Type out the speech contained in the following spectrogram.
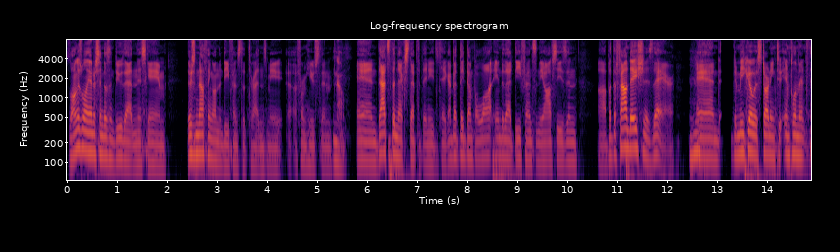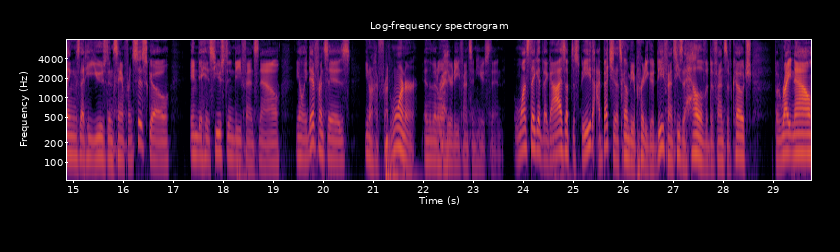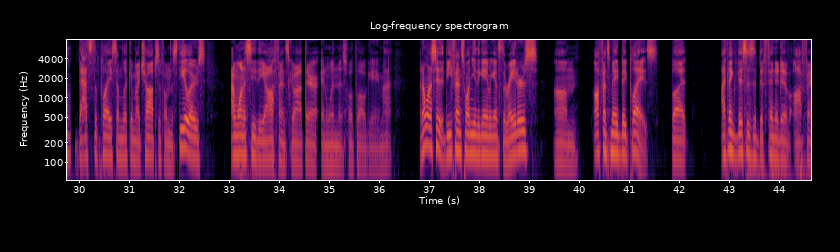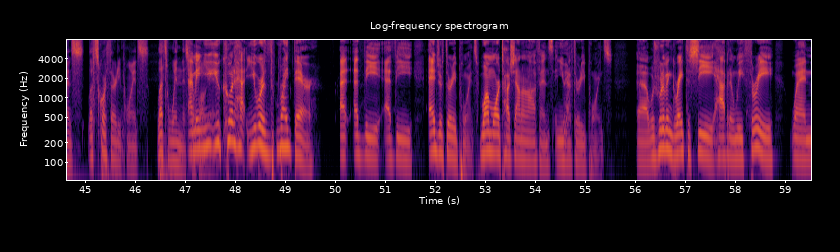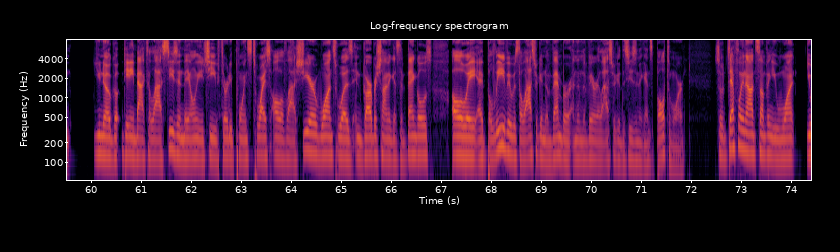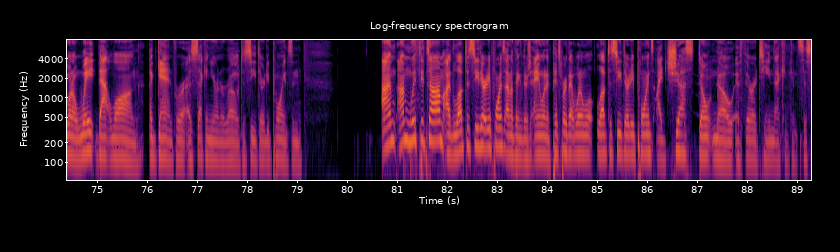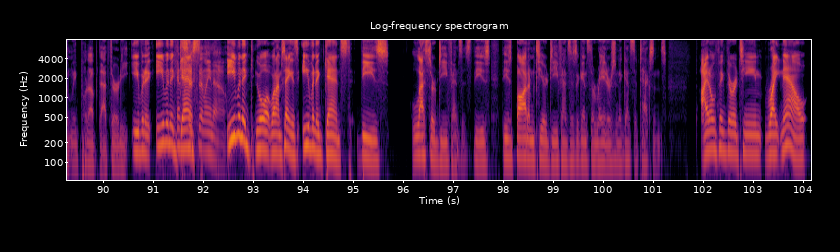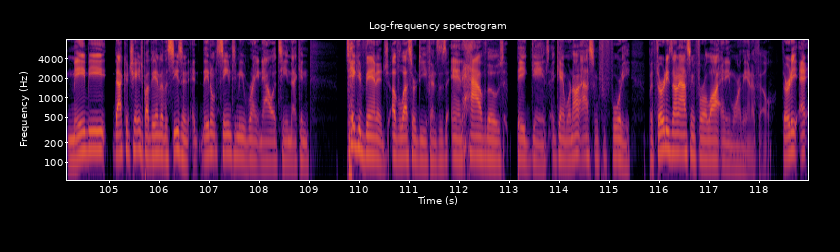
As long as Will Anderson doesn't do that in this game, there's nothing on the defense that threatens me uh, from Houston. No. And that's the next step that they need to take. I bet they dump a lot into that defense in the offseason, uh, but the foundation is there. Mhm. And DeMeco is starting to implement things that he used in San Francisco into his Houston defense now. The only difference is you don't have Fred Warner in the middle Right. of your defense in Houston. Once they get the guys up to speed, I bet you that's going to be a pretty good defense. He's a hell of a defensive coach. But right now, that's the place I'm licking my chops if I'm the Steelers. I want to see the offense go out there and win this football game. I, I don't want to say the defense won you the game against the Raiders. Um, offense made big plays, but I think this is a definitive offense. Let's score 30 points. Let's win this. Game. I mean, you, game. you could have you were th- right there at, at the at the edge of 30 points. One more touchdown on offense, and you have 30 points, uh, which would have been great to see happen in Week Three when you know go, dating back to last season they only achieved 30 points twice all of last year. Once was in garbage time against the Bengals, all the way I believe it was the last week in November, and then the very last week of the season against Baltimore. So definitely not something you want you want to wait that long again for a second year in a row to see 30 points and I'm I'm with you Tom. I'd love to see 30 points. I don't think there's anyone in Pittsburgh that wouldn't love to see 30 points. I just don't know if they're a team that can consistently put up that 30 even even against consistently no. even well, what I'm saying is even against these lesser defenses, these these bottom tier defenses against the Raiders and against the Texans. I don't think they're a team right now. Maybe that could change by the end of the season. They don't seem to me right now a team that can take advantage of lesser defenses and have those big games. Again, we're not asking for 40, but 30 is not asking for a lot anymore in the NFL. 30 eh,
